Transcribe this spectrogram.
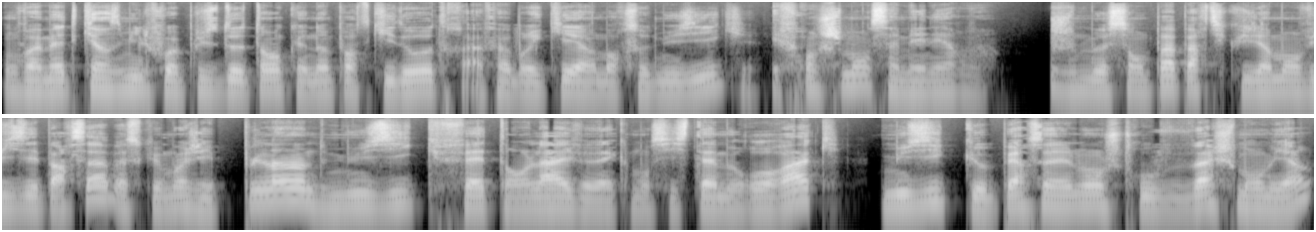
on va mettre 15 000 fois plus de temps que n'importe qui d'autre à fabriquer un morceau de musique. Et franchement, ça m'énerve. Je me sens pas particulièrement visé par ça, parce que moi j'ai plein de musiques faites en live avec mon système Eurorack, musique que personnellement je trouve vachement bien.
